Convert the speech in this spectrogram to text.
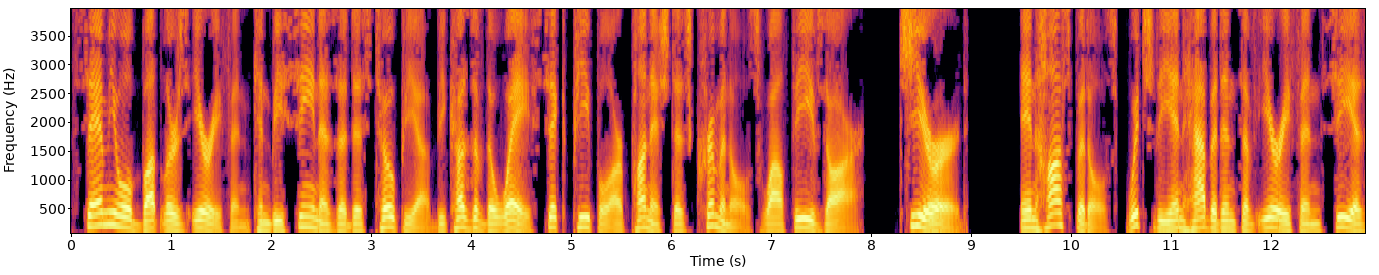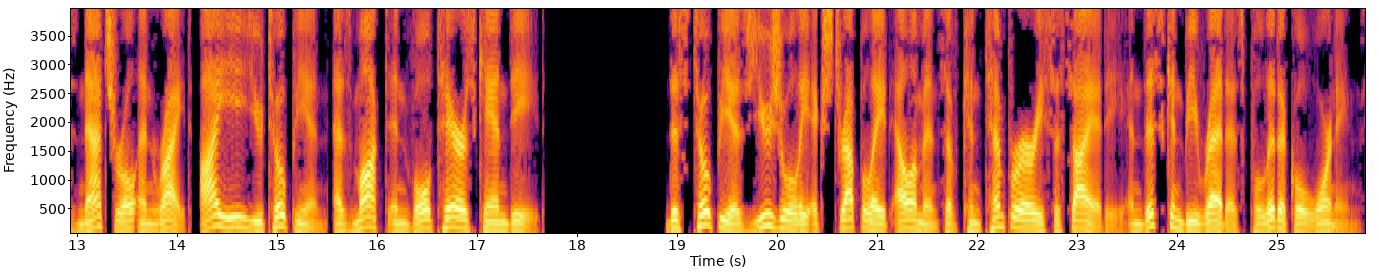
Samuel Butler's Erewhon can be seen as a dystopia because of the way sick people are punished as criminals while thieves are «cured» In hospitals, which the inhabitants of Erewhon see as natural and right, i.e. utopian as mocked in Voltaire's Candide. Dystopias usually extrapolate elements of contemporary society and this can be read as political warnings.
